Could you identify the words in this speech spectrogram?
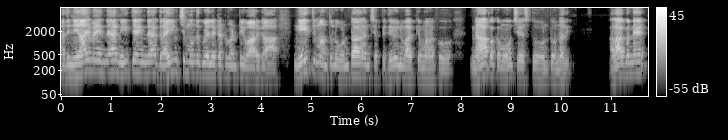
అది న్యాయమైందా నీతి అయిందా గ్రహించి ముందుకు వెళ్ళేటటువంటి వారుగా నీతిమంతులు ఉంటారని చెప్పి దేవుని వాక్యం మనకు జ్ఞాపకము చేస్తూ ఉంటున్నది. అలాగనే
